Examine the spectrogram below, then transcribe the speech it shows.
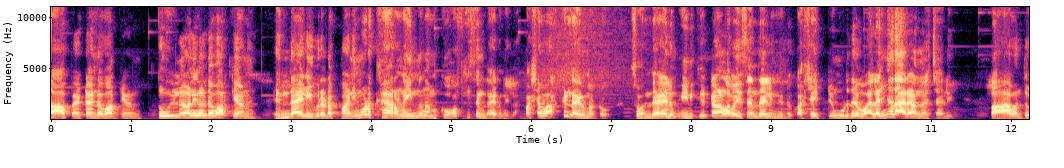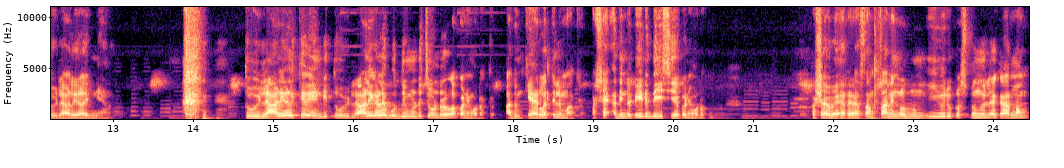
പാവപ്പേട്ടന്റെ പാർട്ടിയാണ് തൊഴിലാളികളുടെ പാർട്ടിയാണ് എന്തായാലും ഇവരുടെ പണിമുടക്ക് കാരണം ഇന്ന് നമുക്ക് ഓഫീസ് ഉണ്ടായിരുന്നില്ല. പക്ഷെ വർക്ക് ഉണ്ടായിരുന്നു കേട്ടോ. സോ എന്തായാലും എനിക്ക് കിട്ടാനുള്ള പൈസ എന്തായാലും കിട്ടും. പക്ഷെ ഏറ്റവും കൂടുതൽ വലഞ്ഞത് ആരാന്ന് വെച്ചാൽ പാവം തൊഴിലാളികൾ തന്നെയാണ്. തൊഴിലാളികൾക്ക് വേണ്ടി തൊഴിലാളികളെ ബുദ്ധിമുട്ടിച്ചുകൊണ്ടുള്ള പണിമുടക്കം. അതും കേരളത്തിൽ മാത്രം. പക്ഷെ അതിന്റെ പേര് ദേശീയ പണിമുടക്കം. പക്ഷെ വേറെ സംസ്ഥാനങ്ങളൊന്നും ഈ ഒരു പ്രശ്നമൊന്നുമില്ല. കാരണം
